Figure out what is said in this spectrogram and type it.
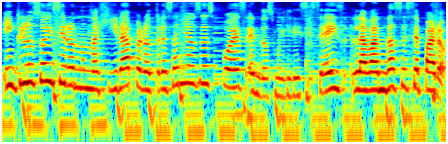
Incluso hicieron una gira pero tres años después, en 2016, la banda se separó.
